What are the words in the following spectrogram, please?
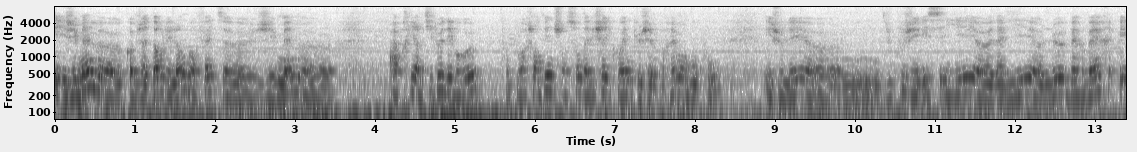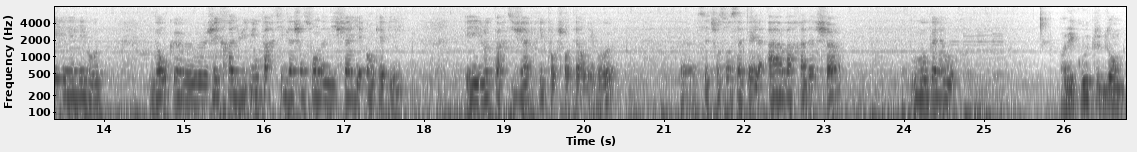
et j'ai même, euh, comme j'adore les langues, en fait, euh, j'ai même euh, appris un petit peu d'hébreu pour pouvoir chanter une chanson d'Avishai Cohen que j'aime vraiment beaucoup. Et je l'ai, euh, du coup, j'ai essayé euh, d'allier euh, le berbère et l'hébreu. Donc, euh, j'ai traduit une partie de la chanson d'Avishai en kabyle et l'autre partie j'ai appris pour chanter en hébreu. Euh, cette chanson s'appelle Hadasha, Nouvel amour. On écoute donc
